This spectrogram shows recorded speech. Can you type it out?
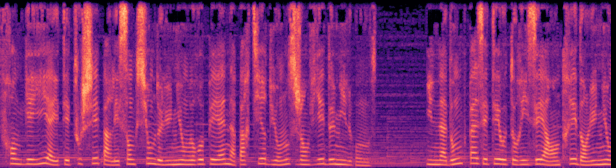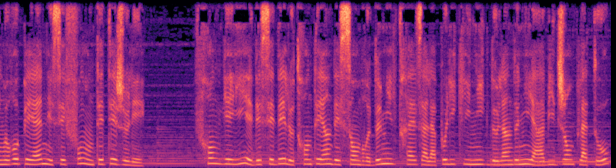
Franck Guéhi a été touché par les sanctions de l'Union européenne à partir du 11 janvier 2011. Il n'a donc pas été autorisé à entrer dans l'Union européenne et ses fonds ont été gelés. Franck Guéhi est décédé le 31 décembre 2013 à la polyclinique de l'Indonie à Abidjan Plateau,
